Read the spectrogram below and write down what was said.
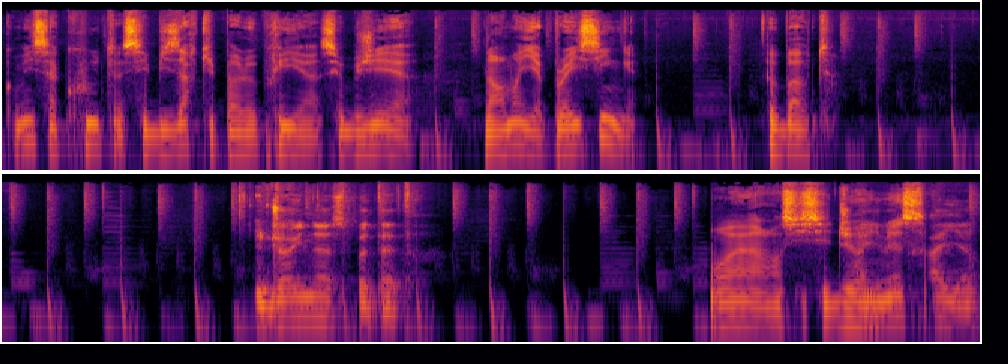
Combien ça coûte? C'est bizarre qu'il n'y ait pas le prix. hein. C'est obligé. euh. Normalement, il y a pricing. About. Join Us, peut-être. Ouais, alors si c'est Join Us, Try, hein.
